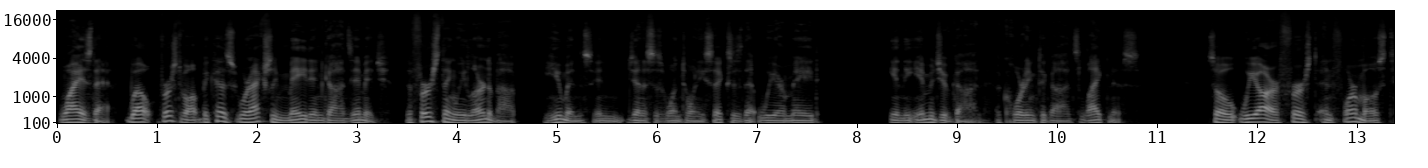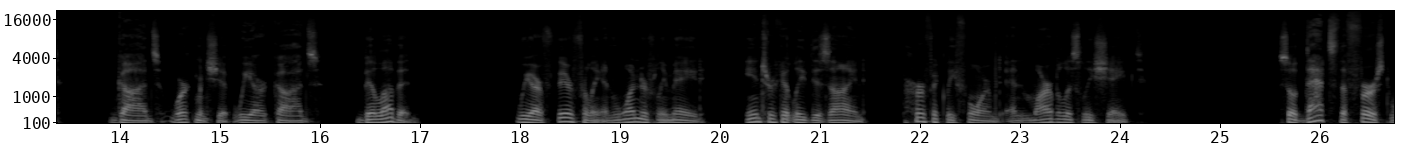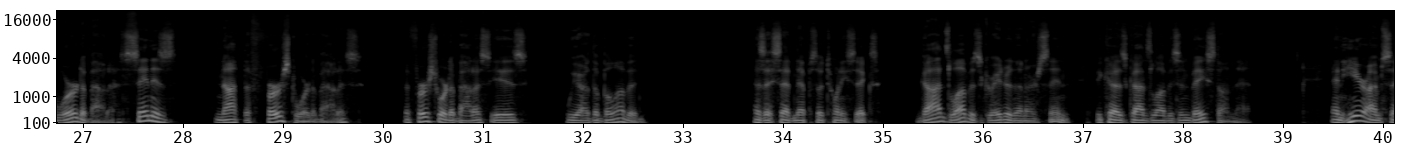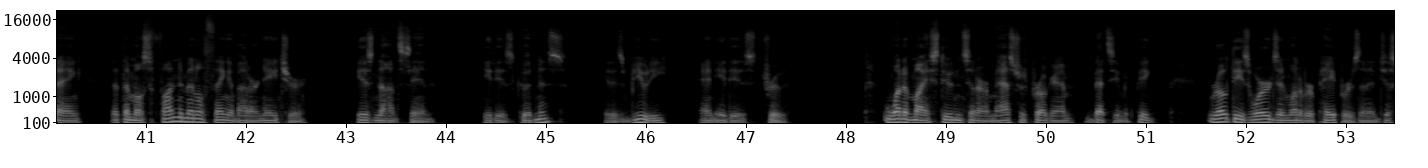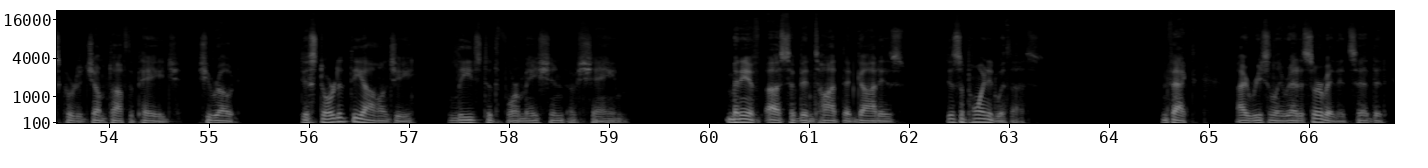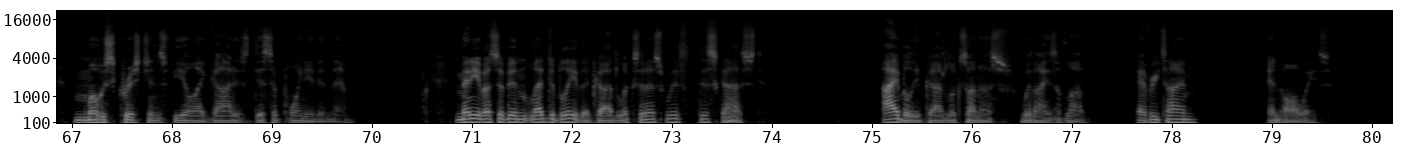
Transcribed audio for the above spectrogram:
Why is that? Well, first of all, because we're actually made in God's image. The first thing we learn about humans in Genesis 1:26 is that we are made in the image of God, according to God's likeness. So we are first and foremost God's workmanship. We are God's beloved. We are fearfully and wonderfully made, intricately designed, perfectly formed, and marvelously shaped. So that's the first word about us. Sin is not the first word about us. The first word about us is we are the beloved. As I said in episode 26, God's love is greater than our sin because God's love isn't based on that. And here I'm saying that the most fundamental thing about our nature is not sin. It is goodness, it is beauty, and it is truth. One of my students in our master's program, Betsy McPeak, wrote these words in one of her papers and it just sort of jumped off the page. She wrote, Distorted theology leads to the formation of shame. Many of us have been taught that God is disappointed with us. In fact, I recently read a survey that said that most Christians feel like God is disappointed in them. Many of us have been led to believe that God looks at us with disgust. I believe God looks on us with eyes of love every time and always.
